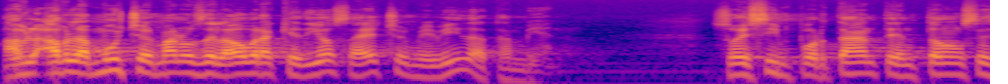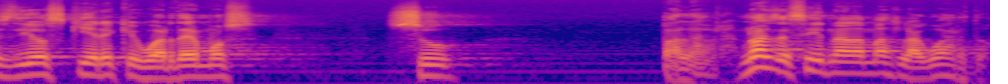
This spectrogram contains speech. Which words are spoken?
Habla, mucho, hermanos, de la obra que Dios ha hecho en mi vida también. Eso es importante, entonces Dios quiere que guardemos su palabra. No es decir, nada más la guardo.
